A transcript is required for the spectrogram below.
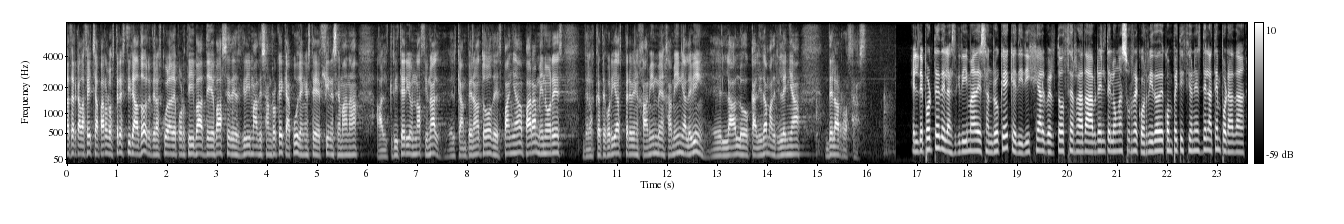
acerca la fecha para los tres tiradores de la Escuela Deportiva de Base de Esgrima de San Roque que acuden este fin de semana al criterio nacional, el Campeonato de España para menores de las categorías pre-Benjamín, Benjamín y Alevín, en la localidad madrileña de Las Rozas. El deporte de la esgrima de San Roque, que dirige Alberto Cerrada, abre el telón a su recorrido de competiciones de la temporada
